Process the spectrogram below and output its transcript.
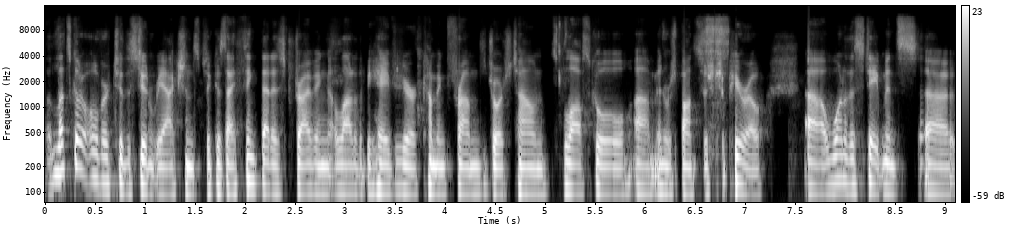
Let's go over to the student reactions because I think that is driving a lot of the behavior coming from the Georgetown Law School um, in response to Shapiro. Uh, one of the statements uh,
